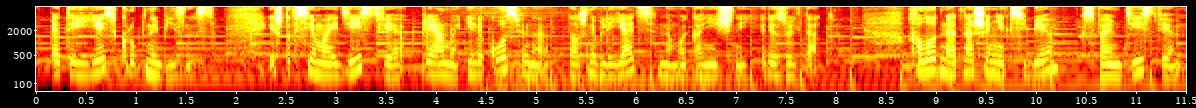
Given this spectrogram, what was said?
– это и есть крупный бизнес, и что все мои действия прямо или косвенно должны влиять на мой конечный результат. Холодное отношение к себе, к своим действиям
